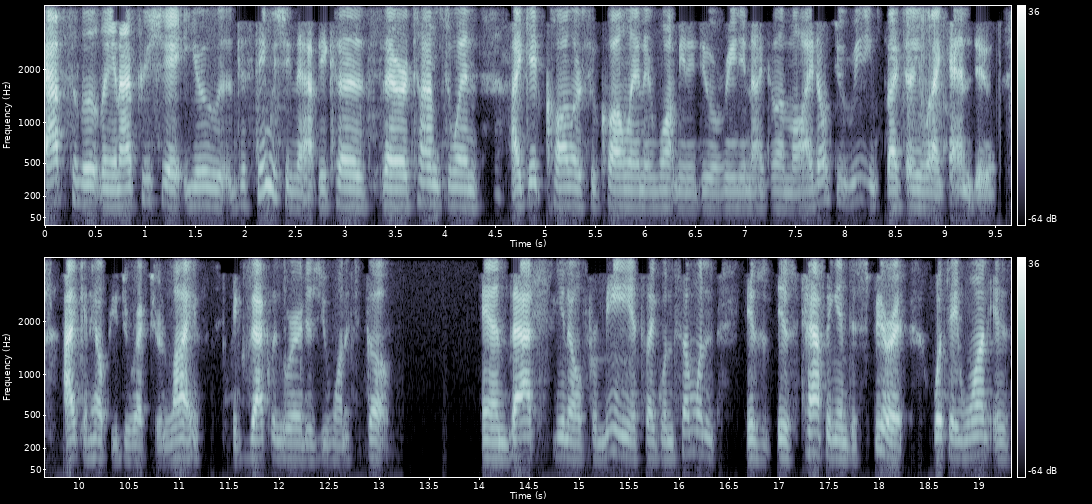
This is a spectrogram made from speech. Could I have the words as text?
Absolutely, and I appreciate you distinguishing that because there are times when I get callers who call in and want me to do a reading. I tell them, well, I don't do readings, but I tell you what I can do. I can help you direct your life exactly where it is you want it to go. And that's, you know, for me, it's like when someone is is tapping into spirit, what they want is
